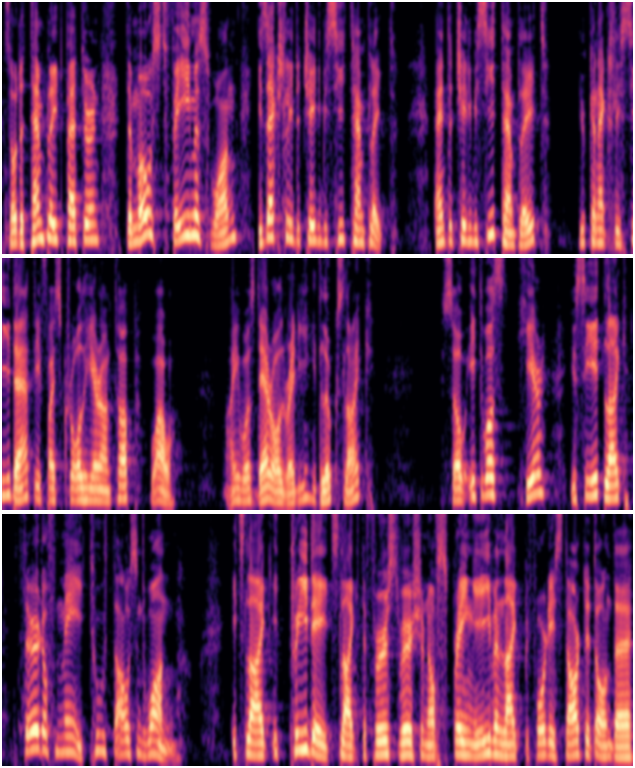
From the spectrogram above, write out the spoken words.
So the template pattern, the most famous one is actually the JDBC template. And the JDBC template, you can actually see that if I scroll here on top. Wow, I was there already, it looks like. So it was here, you see it like 3rd of May 2001 it's like it predates like the first version of Spring, even like before they started on the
